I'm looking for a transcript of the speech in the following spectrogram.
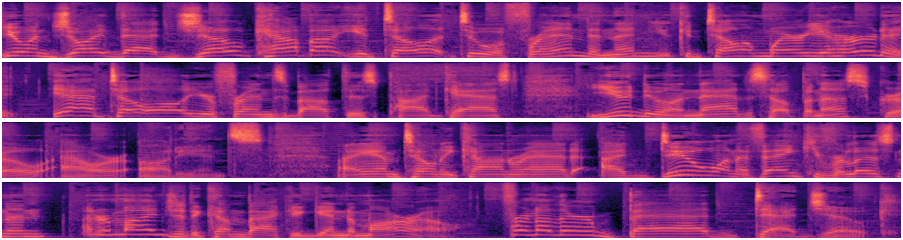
You enjoyed that joke, how about you tell it to a friend and then you can tell them where you heard it? Yeah, tell all your friends about this podcast. You doing that is helping us grow our audience. I am Tony Conrad. I do want to thank you for listening and remind you to come back again tomorrow for another bad dad joke.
